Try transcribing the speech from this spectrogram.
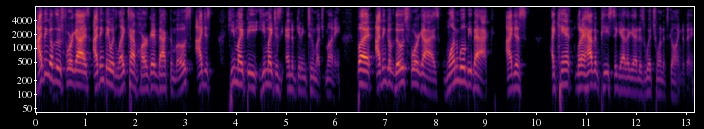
I think of those four guys, I think they would like to have Hargrave back the most. I just he might be he might just end up getting too much money. But I think of those four guys, one will be back. I just I can't what I haven't pieced together yet is which one it's going to be.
